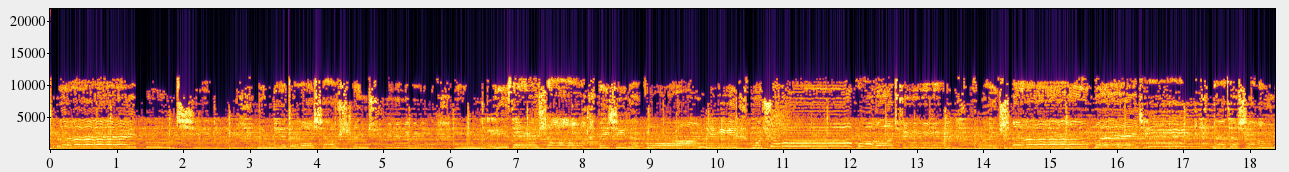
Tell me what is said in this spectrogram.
对不起，泯灭的笑声去，努力在燃烧，背弃了光明，握住过去，化成灰烬，那条想为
